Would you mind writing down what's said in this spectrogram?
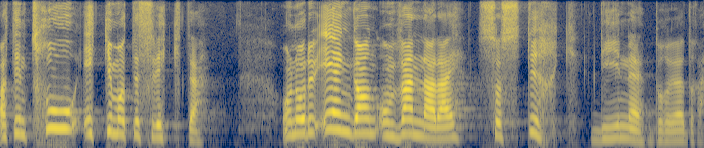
at din tro ikke måtte svikte. Og når du en gang omvender deg, så styrk dine brødre.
